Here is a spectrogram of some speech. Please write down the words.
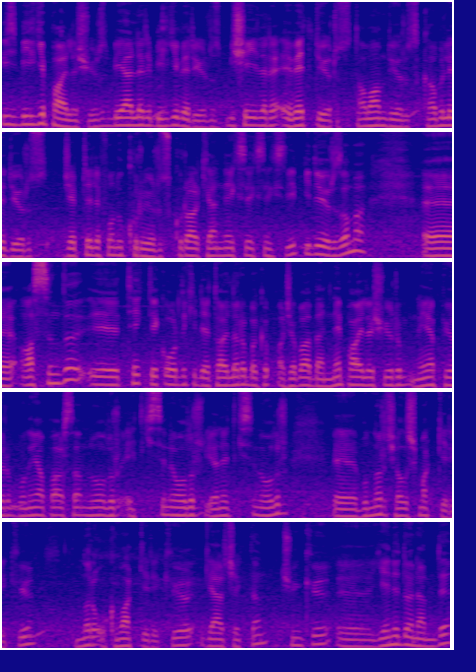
Biz bilgi paylaşıyoruz, bir yerlere bilgi veriyoruz, bir şeylere evet diyoruz, tamam diyoruz, kabul ediyoruz. Cep telefonu kuruyoruz, kurarken next next next deyip gidiyoruz ama e, aslında e, tek tek oradaki detaylara bakıp acaba ben ne paylaşıyorum, ne yapıyorum, bunu yaparsam ne olur, etkisi ne olur, yan etkisi ne olur? e, bunları çalışmak gerekiyor. Bunları okumak gerekiyor gerçekten. Çünkü e, yeni dönemde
